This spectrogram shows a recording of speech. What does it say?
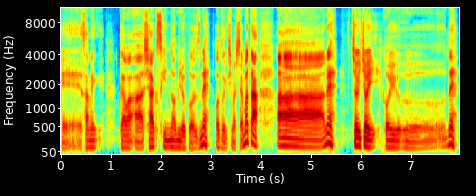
えーサメ側あシャークスキンの魅力をですねお届けしました。またあーねちょいちょいこういううね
